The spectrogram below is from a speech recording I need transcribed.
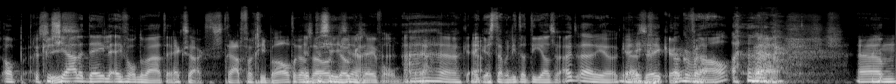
op Precies. cruciale delen even onder water. Exact. Straat van Gibraltar en Ja, zo. precies, doken ja. ze even onder. Ah, ja. oké. Ik wist helemaal niet dat die al zo uit waren. Ja, zeker. Ook een Ja. verhaal. Ehm,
